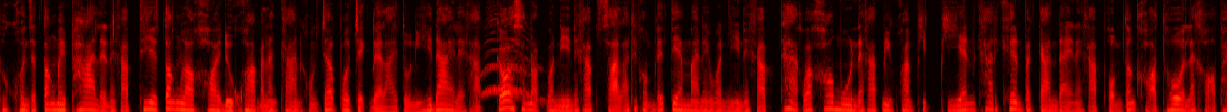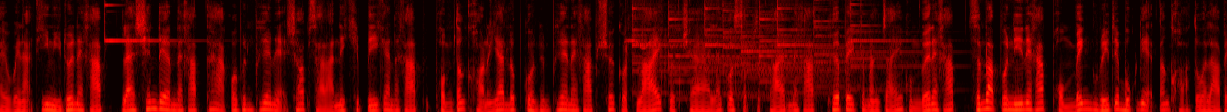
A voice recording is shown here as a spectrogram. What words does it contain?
ทุกคนจะต้องไม่พลาดเลยนะครับที่จะต้องรอคอยดูความอลังการของเจ้าโปรเจกต์เดอะไลน์ตัวนี้ให้ได้เลยครับก็สำหรับวันนี้นะครับสาระที่ผมได้เตรียมมาในวันนี้นะครับถ้าหากว่าข้อมูลนะครับมีความผิดเพี้ยนคาดเคลื่อนประการใดนะครับ ผมต้องขอโทษและขออภัยไว้ณที่นี้ด้วยนะครับ และเช่นเดิมนะครับ ถ้าหากว่าเพื่อนๆเนี่ยชอบสาระในคลิปนี้กันนะครับ ผมต้องขออนุญาตรบกวนเพื่อนๆนะครับ ช่วยกดไลค์ กดแชร์ และกด subscribe นะครับ เพื่อเป็นกำลังใจให้ผมด้วยนะครับสำหรับวันนี้นะครับ ผมเบ้งรีดบุ๊กเนี่ยต้องขอตัวลาไป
